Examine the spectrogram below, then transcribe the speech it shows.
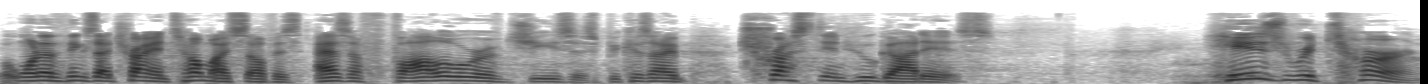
But one of the things I try and tell myself is as a follower of Jesus, because I trust in who God is, His return,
